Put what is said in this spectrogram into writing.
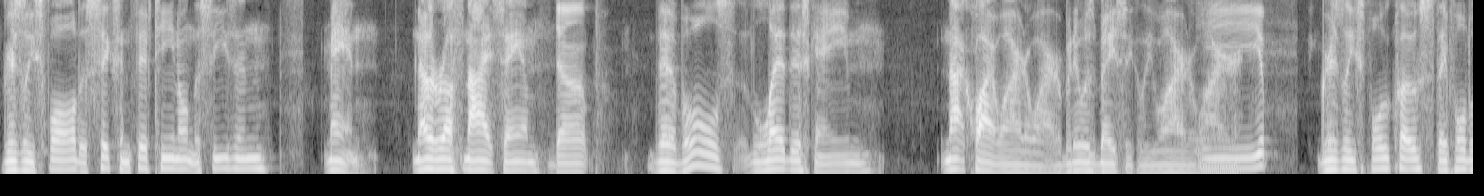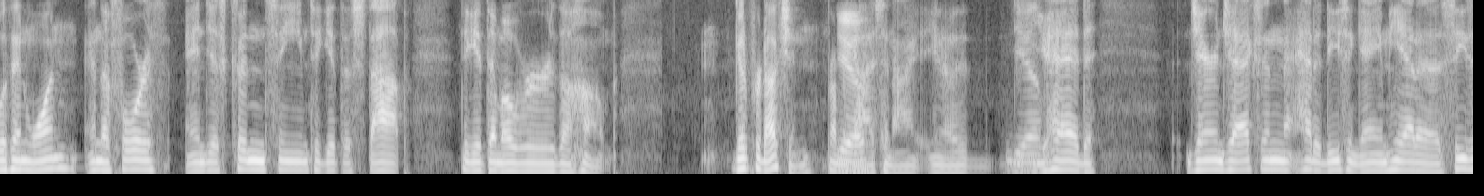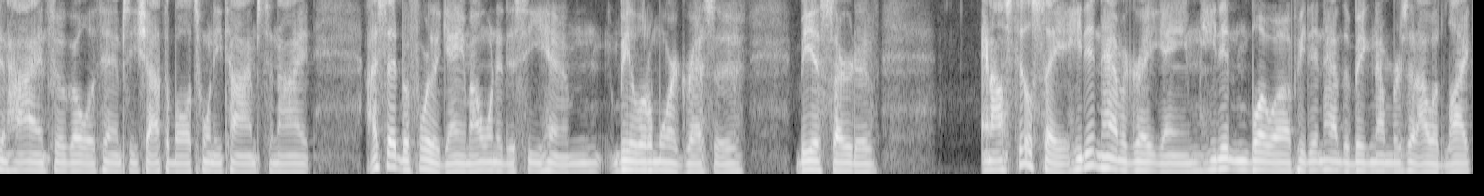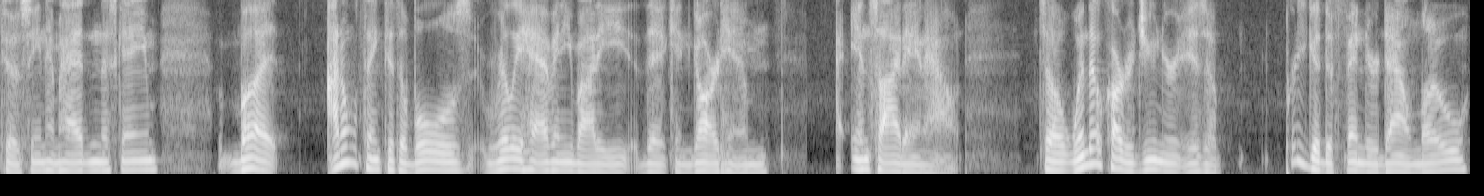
Grizzlies fall to 6 and 15 on the season. Man, another rough night, Sam. Dump. The Bulls led this game, not quite wire to wire, but it was basically wire to wire. Yep. Grizzlies pulled close. They pulled within one in the fourth and just couldn't seem to get the stop to get them over the hump. Good production from the Yeah. guys tonight. You know, Yeah. you had Jaren Jackson had a decent game. He had a season high in field goal attempts. He shot the ball 20 times tonight. I said before the game I wanted to see him be a little more aggressive, be assertive. And I'll still say it. he didn't have a great game. He didn't blow up. He didn't have the big numbers that I would like to have seen him had in this game. But I don't think that the Bulls really have anybody that can guard him inside and out. So Wendell Carter Jr. is a pretty good defender down low.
